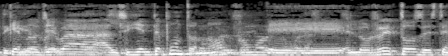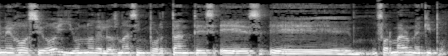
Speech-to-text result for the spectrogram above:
te que nos lleva al siguiente punto, ¿Cómo- ¿no? cómo- cómo Eh, los retos de este negocio y uno de los más importantes es eh, formar un equipo.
